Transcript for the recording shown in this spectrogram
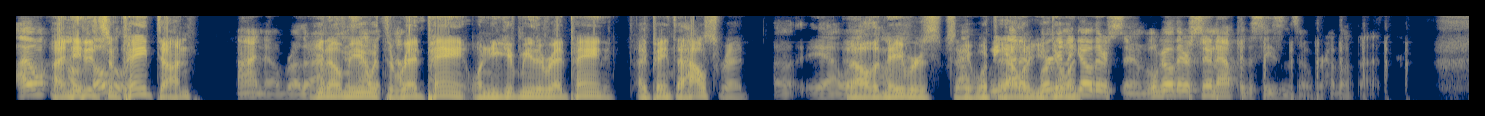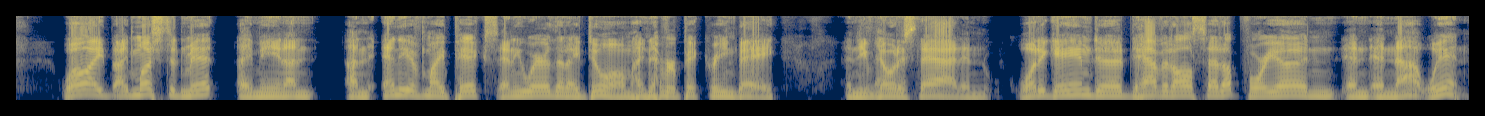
I don't. I no, needed some paint done. I know, brother. You was know me I with was- the I red was- paint. When you give me the red paint, I paint the house red. uh, yeah, And all the neighbors say, uh, What the hell gotta- are you doing? We're gonna go there soon. We'll go there soon after the season's over. How about that? Well, I, I must admit, I mean, on on any of my picks, anywhere that I do them, I never pick Green Bay, and you've Never. noticed that. And what a game to have it all set up for you and and and not win,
